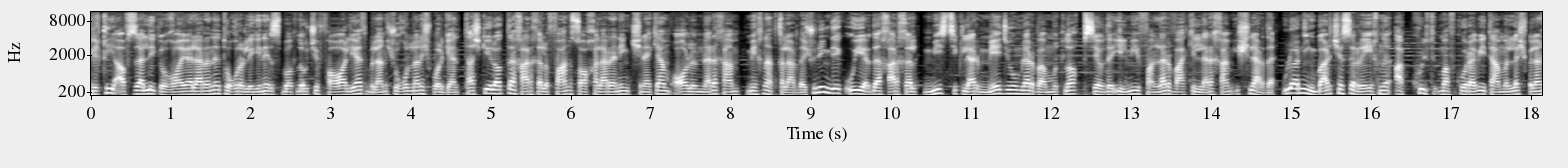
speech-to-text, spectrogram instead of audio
irqiy afzallik g'oyalarini to'g'riligini isbotlovchi faoliyat bilan shug'ullanish bo'lgan. Tashkilotda har xil fan sohalarining chinakam olimlari ham mehnat qilardi. Shuningdek, u yerda har xil mistiklar, mediumlar va mutloq psevdo ilmiy fanlar vakillari ham ishlardi. Ularning barchasi Reyxni okkult mafkuraviy ta'minlash bilan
